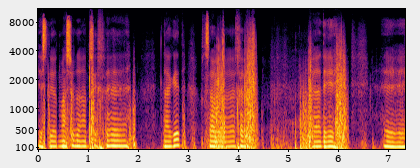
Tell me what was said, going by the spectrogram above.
יש לי עוד משהו להמשיך אה, להגיד? עכשיו ברכב ואני אה,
